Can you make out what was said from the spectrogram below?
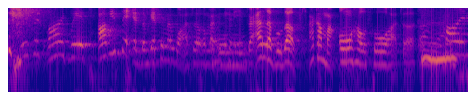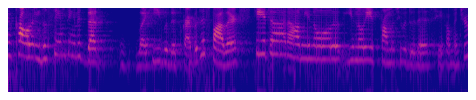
Is it hard? Wait, obviously I ended up getting my water on my own means. Right? I leveled up. I got my own household water. Calling, calling the same thing that, that like he would describe with his father. Hey dad, um, you know, you know, you promised you would do this. You coming true?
